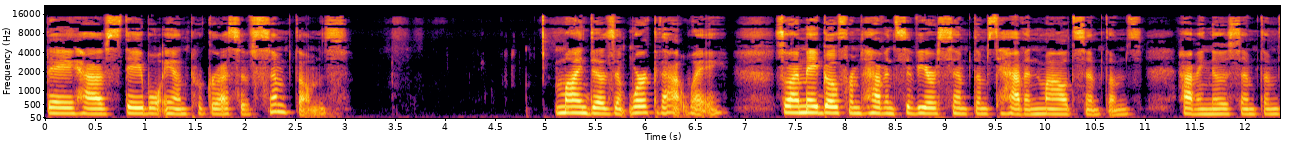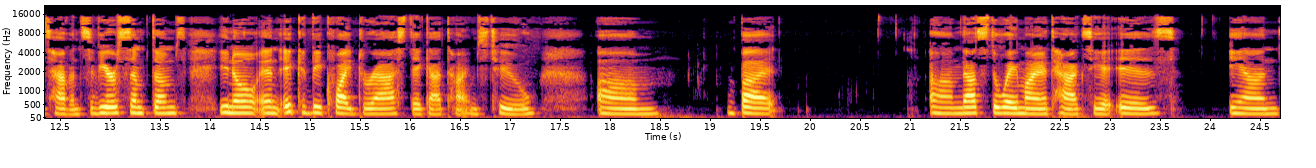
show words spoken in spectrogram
they have stable and progressive symptoms. Mine doesn't work that way. So I may go from having severe symptoms to having mild symptoms. having no symptoms, having severe symptoms, you know, and it could be quite drastic at times too. Um, but um, that's the way my ataxia is. And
